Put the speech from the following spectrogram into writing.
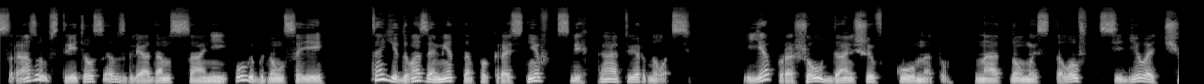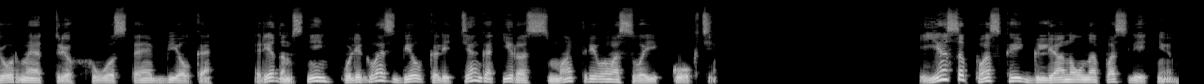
Сразу встретился взглядом с Саней, улыбнулся ей. Та, едва заметно покраснев, слегка отвернулась. Я прошел дальше в комнату. На одном из столов сидела черная треххвостая белка. Рядом с ней улеглась белка-летяга и рассматривала свои когти. Я с опаской глянул на последнюю.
